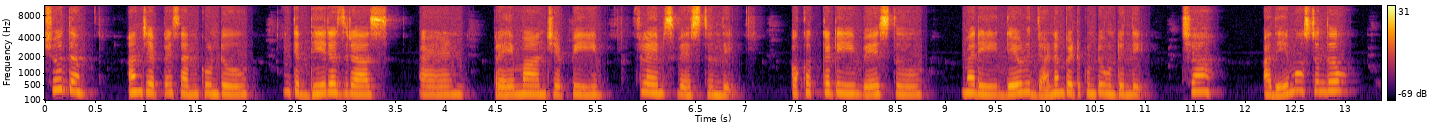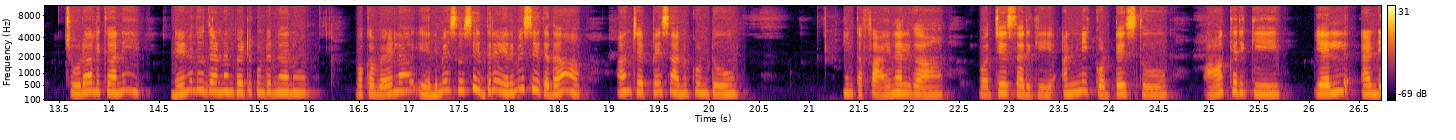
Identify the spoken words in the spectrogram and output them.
చూద్దాం అని చెప్పేసి అనుకుంటూ ఇంకా ధీరజ్ రాజ్ అండ్ ప్రేమ అని చెప్పి ఫ్లేమ్స్ వేస్తుంది. ఒక్కొక్కటి వేస్తూ మరి దేవుడికి దండం పెట్టుకుంటూ ఉంటుంది. చా అదేమొస్తుందో చూడాలి కానీ నేనెందుకు దండం పెట్టుకుంటున్నాను? ఒకవేళ ఎనిమిస్ వస్తే ఇద్దరు ఎనిమిసే కదా అని చెప్పేసి అనుకుంటూ ఇంకా ఫైనల్గా వచ్చేసరికి అన్నీ కొట్టేస్తూ ఆఖరికి ఎల్ అండ్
